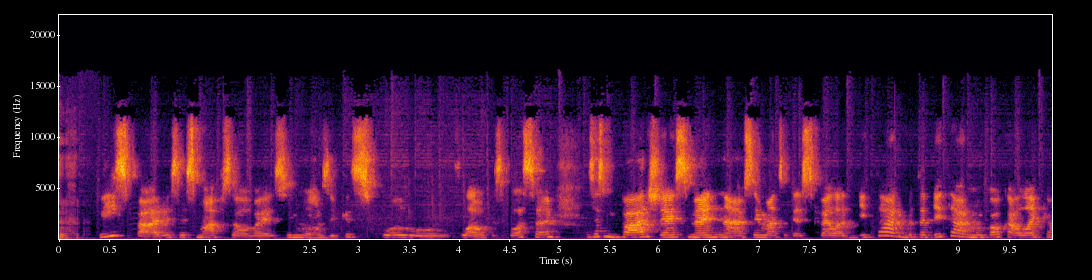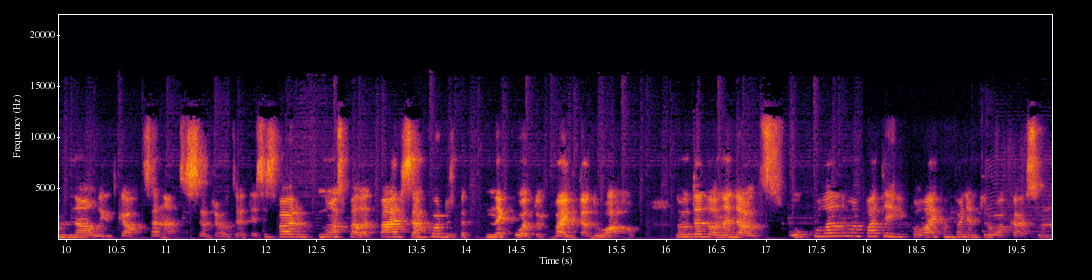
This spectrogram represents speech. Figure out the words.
Vispār es esmu absolvējusi mūzikas skolu flautas klasē. Es esmu pāris reizes mēģinājusi iemācīties spēlēt ģitāru, bet ar ģitāru man kaut kā laikam nav līdz galam sanācis sadraudzēties. Es varu nospēlēt pāris akordus, bet neko tur vajag tādu wow. Nu, tad vēl nedaudz ukulele man patīk, ko laikam paņemt rokās, un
